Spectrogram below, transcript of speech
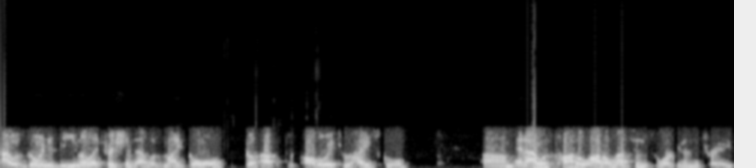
I was going to be an electrician. That was my goal, go up all the way through high school. Um, and I was taught a lot of lessons working in the trade,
